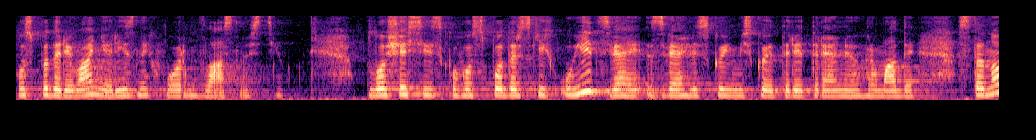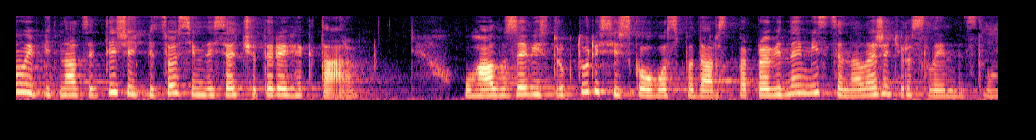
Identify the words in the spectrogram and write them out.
господарювання різних форм власності. Площа сільськогосподарських угідь Звягільської міської територіальної громади становить 15 574 гектара. У галузевій структурі сільського господарства провідне місце належить рослинництву.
